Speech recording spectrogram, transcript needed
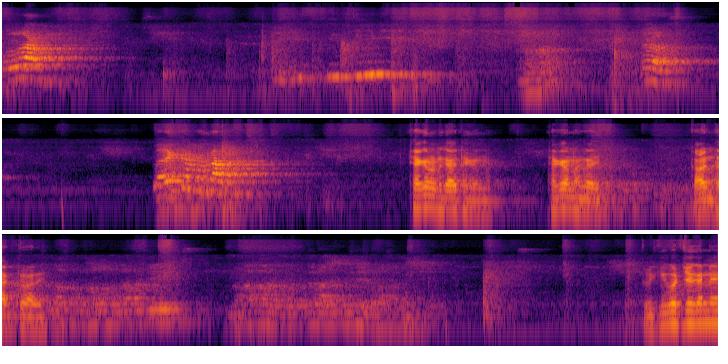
বললাম। হ্যাঁ। এখানে দাঁড়া। ঠেকানো না গায়ে ঠেকানো ঠেকানো না গায়ে। কারেন্ট থাকতে পারে। তুমি কি করছ এখানে?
